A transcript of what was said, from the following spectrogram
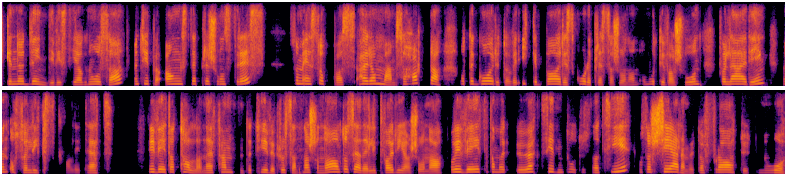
Ikke nødvendigvis diagnoser, men type angst, depresjon, stress som er såpass, har rammet dem så hardt da, at det går utover ikke bare skoleprestasjonene og motivasjon for læring, men også livskvalitet. Vi vet at tallene er 15-20 nasjonalt, og så er det litt variasjoner. Og vi vet at de har økt siden 2010, og så ser de ut til å flate ut nå.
